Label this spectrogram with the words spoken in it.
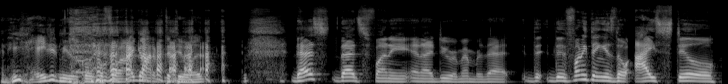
and he hated musicals before I got him to do it. That's that's funny, and I do remember that. The, the funny thing is, though, I still,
